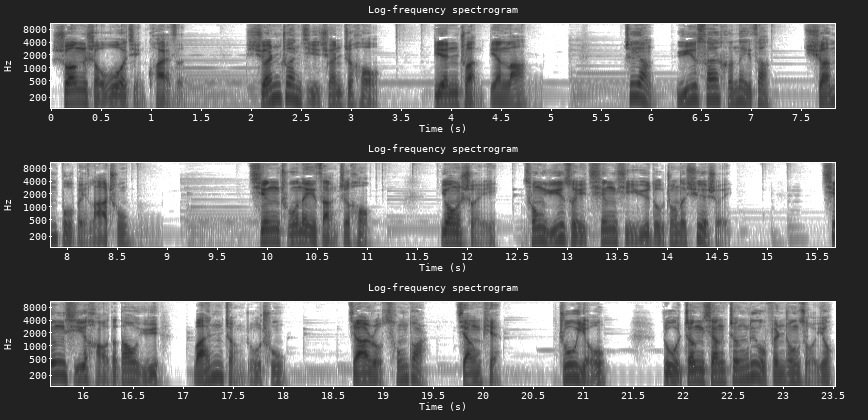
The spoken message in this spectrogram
双手握紧筷子，旋转几圈之后，边转边拉，这样鱼鳃和内脏全部被拉出。清除内脏之后，用水从鱼嘴清洗鱼肚中的血水。清洗好的刀鱼完整如初，加入葱段、姜片、猪油，入蒸箱蒸六分钟左右，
